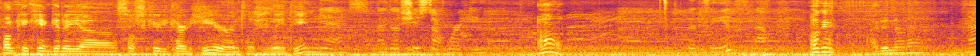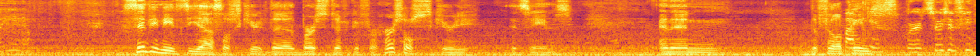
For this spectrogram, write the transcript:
Pumpkin can't get a uh, Social Security card here until she's 18. Yes, until she start working. Oh, That's it. Now, okay. I didn't know that. now you know. Cindy needs the uh, Social Security, the birth certificate for her Social Security, it seems, and then the Philippines. birth certificate.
